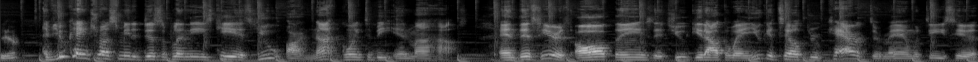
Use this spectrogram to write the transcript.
Yeah. If you can't trust me to discipline these kids, you are not going to be in my house. And this here is all things that you get out the way, and you can tell through character, man, with these here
